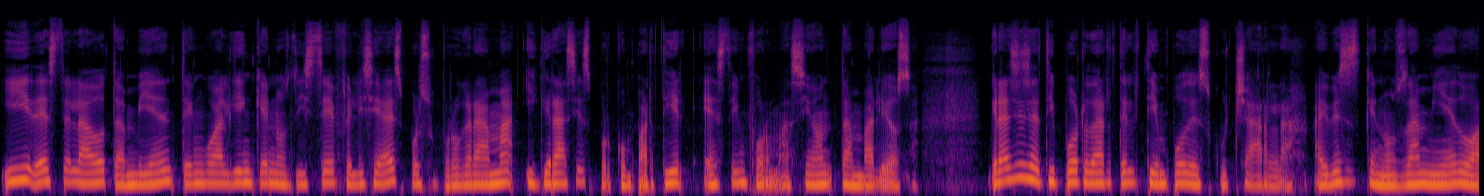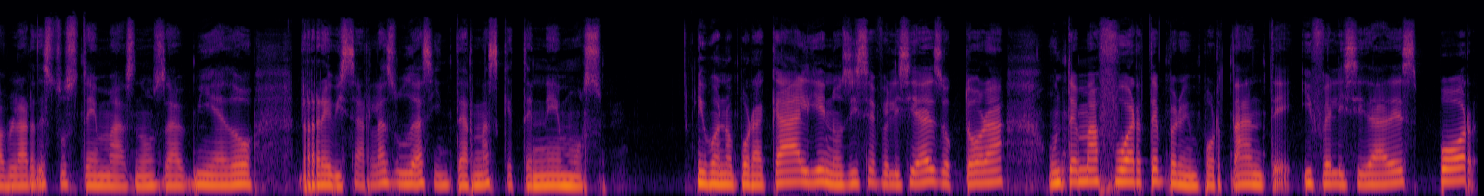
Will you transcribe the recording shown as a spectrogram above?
Y de este lado también tengo a alguien que nos dice felicidades por su programa y gracias por compartir esta información tan valiosa. Gracias a ti por darte el tiempo de escucharla. Hay veces que nos da miedo hablar de estos temas, nos da miedo revisar las dudas internas que tenemos. Y bueno, por acá alguien nos dice felicidades doctora, un tema fuerte pero importante y felicidades por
